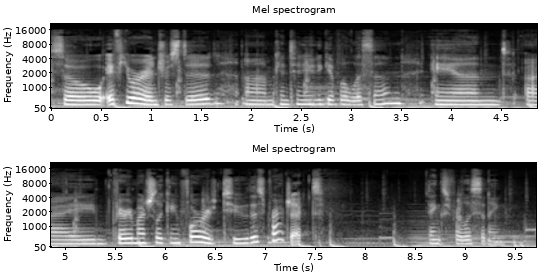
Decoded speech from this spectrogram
So, if you are interested, um, continue to give a listen, and I'm very much looking forward to this project. Thanks for listening.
